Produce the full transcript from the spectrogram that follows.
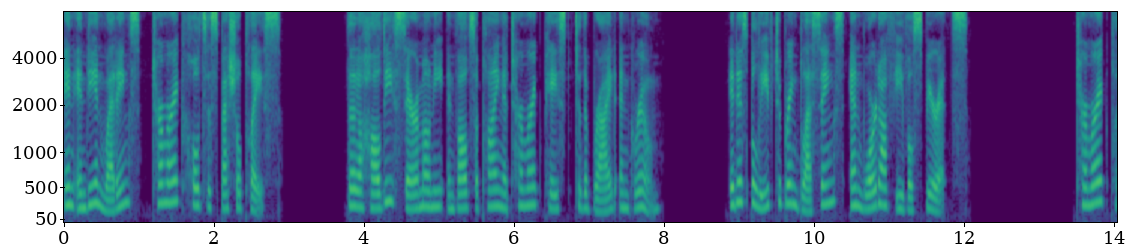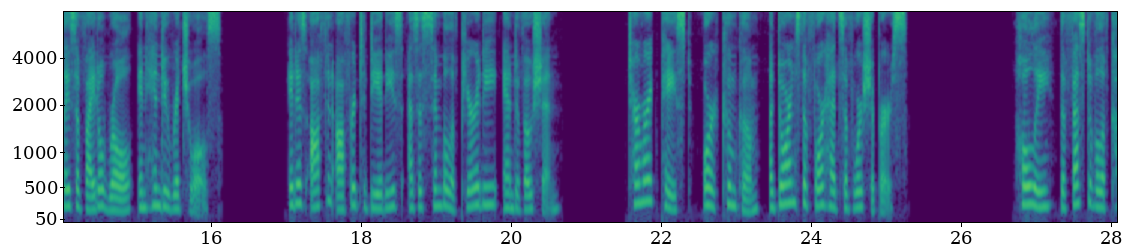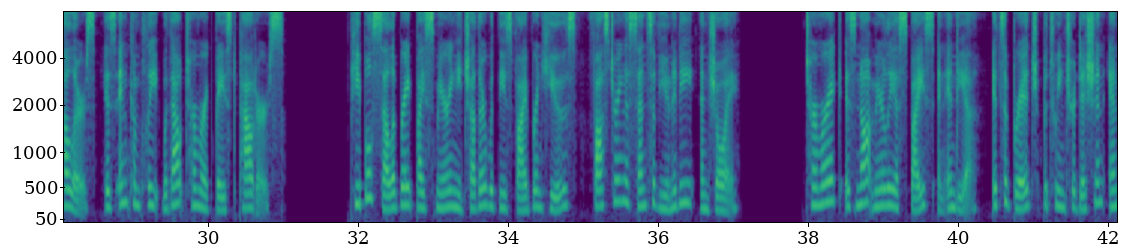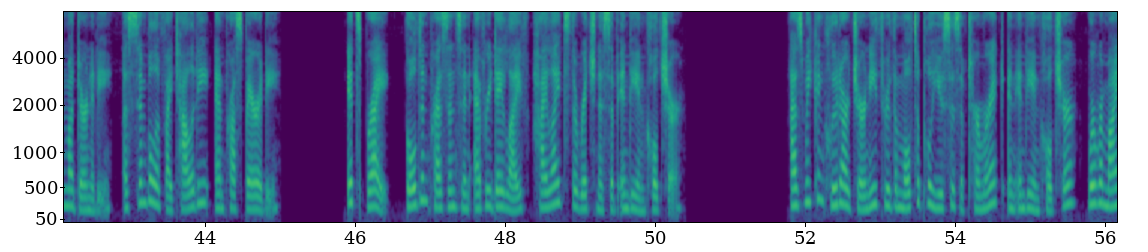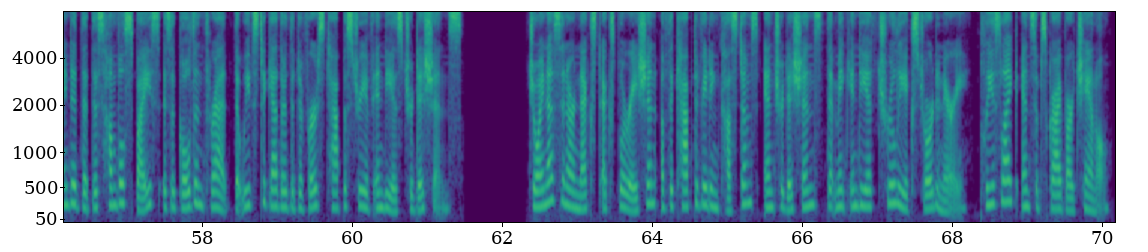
In Indian weddings, turmeric holds a special place. The haldi ceremony involves applying a turmeric paste to the bride and groom. It is believed to bring blessings and ward off evil spirits. Turmeric plays a vital role in Hindu rituals. It is often offered to deities as a symbol of purity and devotion. Turmeric paste, or kumkum, adorns the foreheads of worshippers. Holi, the festival of colors, is incomplete without turmeric-based powders. People celebrate by smearing each other with these vibrant hues, fostering a sense of unity and joy. Turmeric is not merely a spice in India, it's a bridge between tradition and modernity, a symbol of vitality and prosperity. Its bright, golden presence in everyday life highlights the richness of Indian culture. As we conclude our journey through the multiple uses of turmeric in Indian culture, we're reminded that this humble spice is a golden thread that weaves together the diverse tapestry of India's traditions. Join us in our next exploration of the captivating customs and traditions that make India truly extraordinary. Please like and subscribe our channel.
